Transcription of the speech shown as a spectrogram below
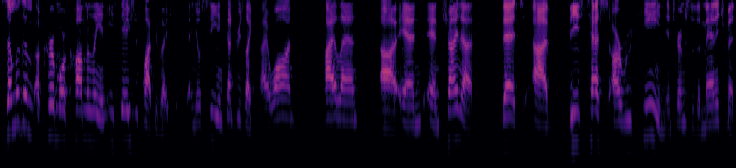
Some of them occur more commonly in East Asian populations, and you'll see in countries like Taiwan, and Thailand, uh, and, and China that uh, these tests are routine in terms of the management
